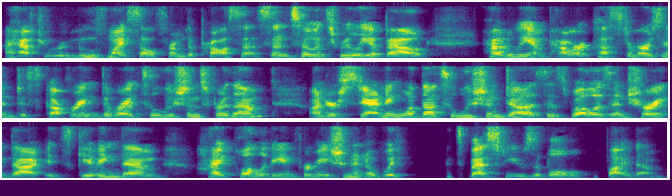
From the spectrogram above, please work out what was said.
I have to remove myself from the process. And so it's really about how do we empower customers in discovering the right solutions for them, understanding what that solution does, as well as ensuring that it's giving them high quality information in a way it's best usable by them.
